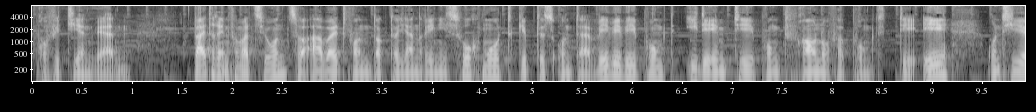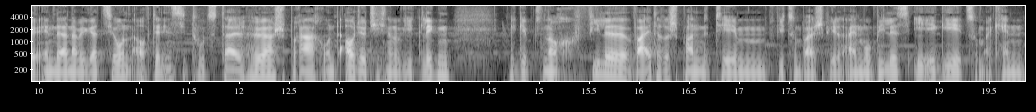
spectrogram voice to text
profitieren werden. Weitere Informationen zur Arbeit von Dr. Jan Renis Hochmuth gibt es unter www.idmt.fraunhofer.de und hier in der Navigation auf den Institutsteil Hör-, Sprach- und Audiotechnologie klicken. Hier gibt es noch viele weitere spannende Themen, wie zum Beispiel ein mobiles EEG zum Erkennen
